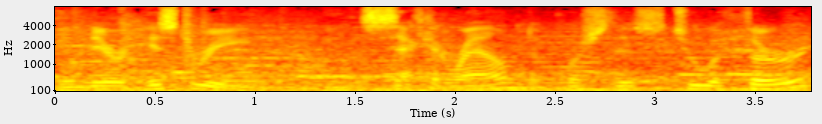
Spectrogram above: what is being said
in their history in the second round to push this to a third.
